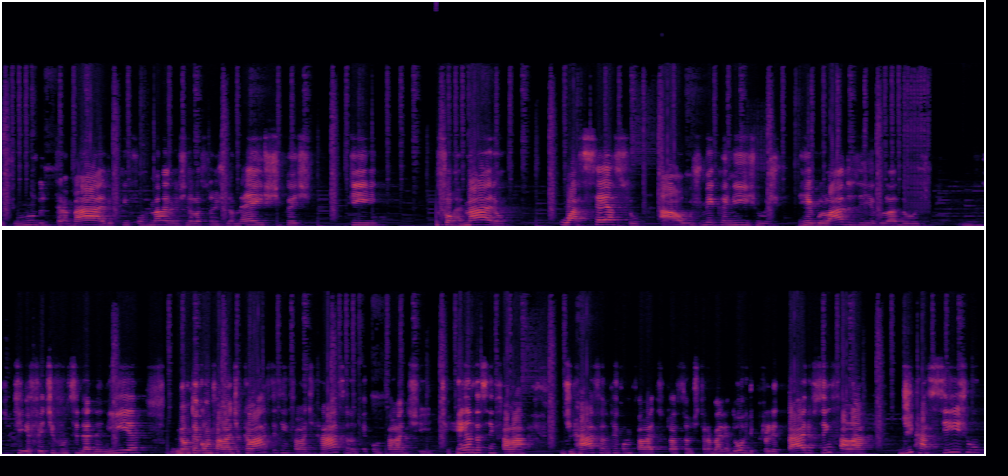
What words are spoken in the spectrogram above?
enfim, o mundo do trabalho, que informaram as relações domésticas, que informaram o acesso aos mecanismos regulados e reguladores que efetivam cidadania. Não tem como falar de classe sem falar de raça, não tem como falar de, de, renda sem falar de raça, não tem como falar de situação de trabalhador, de proletário, sem falar de racismo,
